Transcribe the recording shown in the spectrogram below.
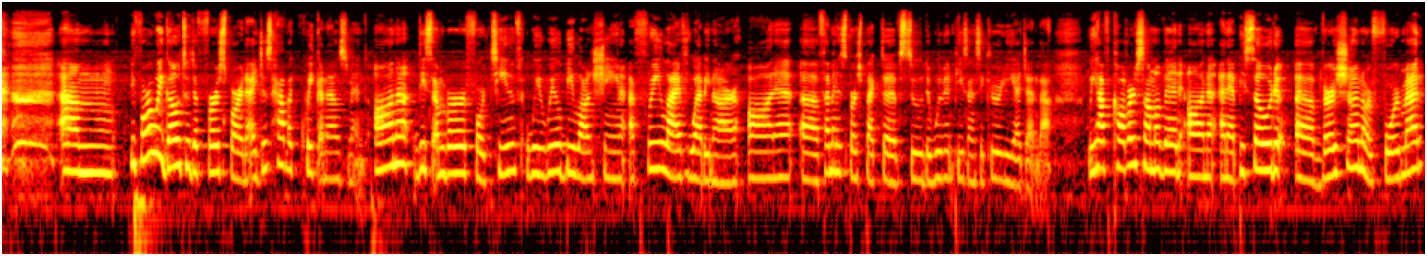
um, before we go to the first part, I just have a quick announcement. On December 14th, we will be launching a free live webinar on uh, feminist perspectives to the women, peace, and security agenda. We have covered some of it on an episode uh, version or format,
